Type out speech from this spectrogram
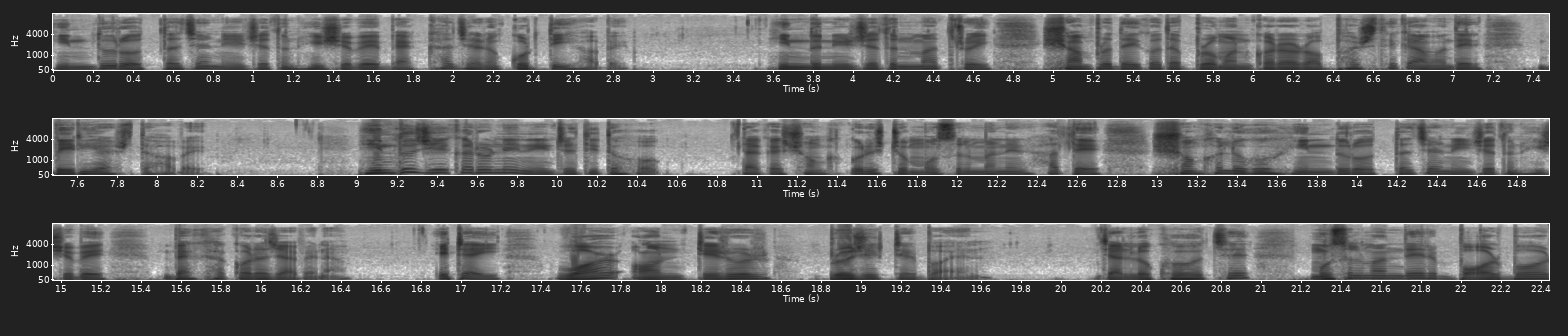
হিন্দুর অত্যাচার, নির্যাতন হিসেবে ব্যাখ্যা যেন করতেই হবে। হিন্দু নির্যাতন মাত্রই সাম্প্রদায়িকতা প্রমাণ করার অভ্যাস থেকে আমাদের বেরিয়ে আসতে হবে। হিন্দু যে কারণে নির্যাতিত হোক তাকে সংখ্যাগরিষ্ঠ মুসলমানের হাতে সংখ্যালঘু হিন্দুর অত্যাচার নির্যাতন হিসেবে ব্যাখ্যা করা যাবে না। এটাই ওয়ার অন টেরর প্রজেক্টের বয়ান, যার লক্ষ্য হচ্ছে মুসলমানদের বর্বর,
